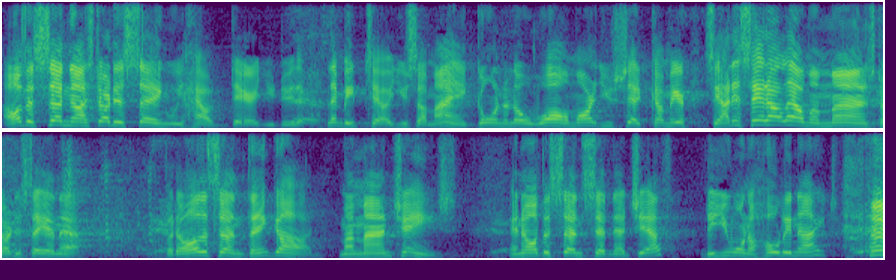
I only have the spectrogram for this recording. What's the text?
All of a sudden, I started saying, well, How dare you do that? Let me tell you something. I ain't going to no Walmart. You said, Come here. See, I didn't say it out loud. My mind started saying that. But all of a sudden, thank God, My mind changed. And all of a sudden said, Now, Jeff, do you want a holy night? I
